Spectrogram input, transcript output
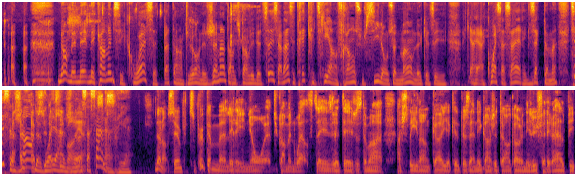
non, mais, mais, mais quand même, c'est quoi cette patente-là? On n'a jamais entendu parler de ça. Ça c'est très critiqué en France aussi. Là, on se demande là, que c'est à, à, quoi ça sert exactement. Tu sais, ce genre de voyage-là, ça sert à rien. Non, non, c'est un petit peu comme euh, les réunions euh, du Commonwealth. J'étais justement à, à Sri Lanka il y a quelques années quand j'étais encore un élu fédéral, puis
